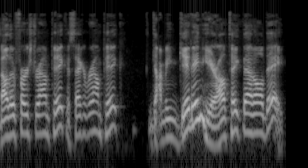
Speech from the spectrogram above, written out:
another first round pick, a second round pick. I mean, get in here. I'll take that all day.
